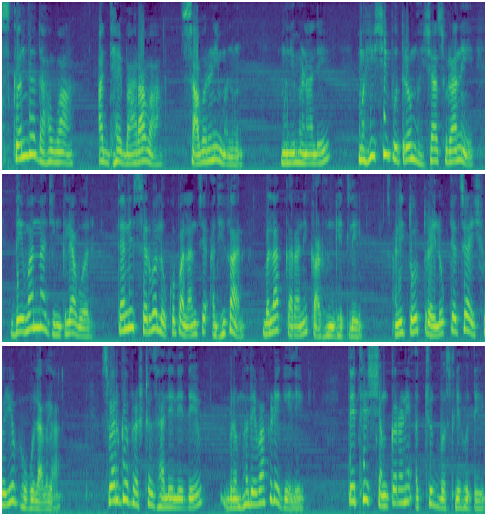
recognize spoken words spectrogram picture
स्कंद दहावा अध्याय बारावा सावरणी मनू. मुनी म्हणाले महिषी पुत्र महिषासुराने देवांना जिंकल्यावर त्याने सर्व लोकपालांचे अधिकार बलात्काराने काढून घेतले आणि तो त्रैलोक्याचे ऐश्वर भोगू लागला. स्वर्गभ्रष्ट झालेले देव ब्रह्मदेवाकडे गेले. तेथे शंकर आणि अच्युत बसले होते.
